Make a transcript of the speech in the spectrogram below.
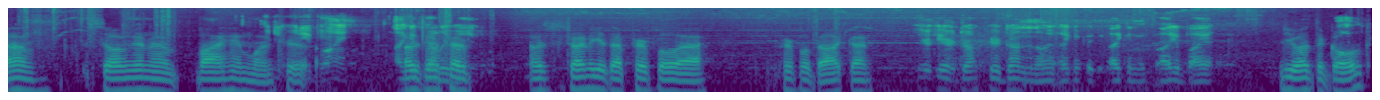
Um, so I'm gonna buy him one too. I, I was gonna try to- I was trying to get that purple, uh, purple dot gun. Here, here, drop your gun, and I, I can pick. I can. I can buy it. Do you want the gold?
